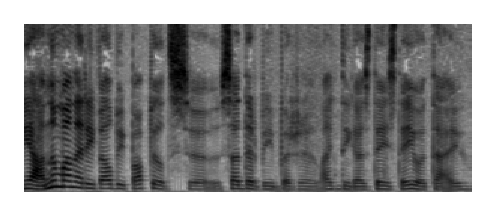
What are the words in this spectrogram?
jā, nu man arī bija papildus eh, sadarbība ar eh, laikmatīgās dejas dejotāju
